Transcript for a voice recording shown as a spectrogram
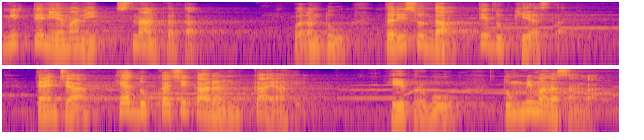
नित्य नियमाने स्नान करतात. परंतु तरीसुद्धा ते दुःखी असतात. त्यांच्या ह्या दुःखाचे कारण काय आहे? हे प्रभू तुम्ही मला सांगा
